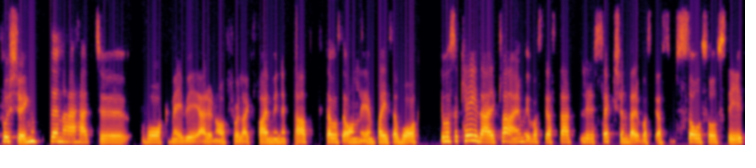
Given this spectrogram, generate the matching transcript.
pushing. Then I had to walk maybe I don't know for like five minutes up. That was the only place I walked. It was okay that I climbed. It was just that little section that it was just so so steep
